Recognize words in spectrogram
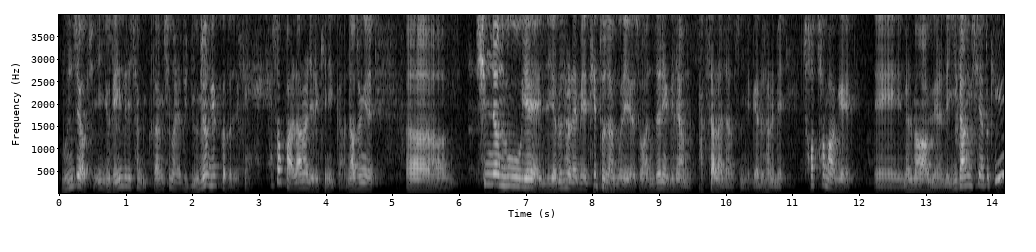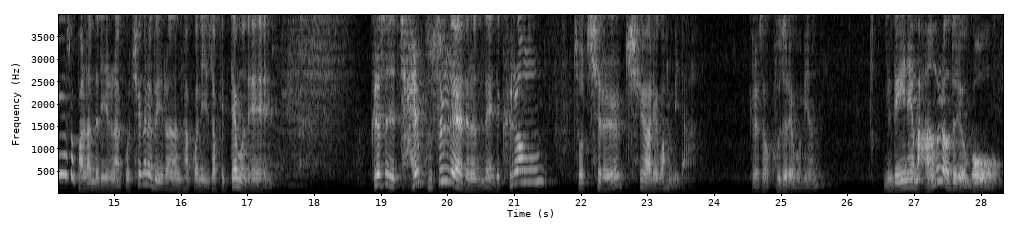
문제 없이 이 유대인들이 참 그 당시만 해도 유명했거든요. 계속 반란을 일으키니까 나중에 어, 10년 후에 이제 예루살렘의 티토 장군에 의해서 완전히 그냥 박살나지 않습니까? 예루살렘이 처참하게 예, 멸망하게 되는데 이 당시에도 계속 반란들이 일어났고 최근에도 일어난 사건이 있었기 때문에 그래서 이제 잘 구슬려야 되는데 이제 그런 조치를 취하려고 합니다. 그래서 구절에 보면 유대인의 마음을 얻으려고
